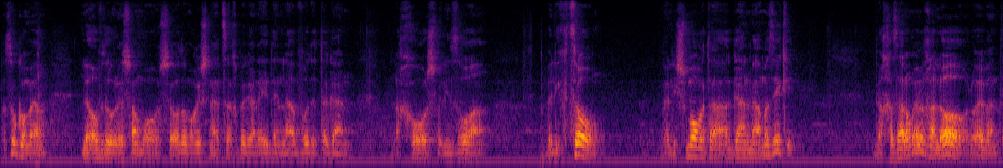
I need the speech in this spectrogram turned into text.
הפסוק אומר לעובדו ולשומרו, שאודו מרישנה היה צריך בגן עדן לעבוד את הגן, לחרוש ולזרוע ולקצור ולשמור את הגן מהמזיקים. וחז"ל אומרים לך, לא, לא הבנת.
